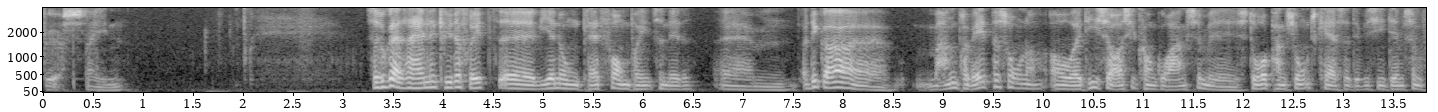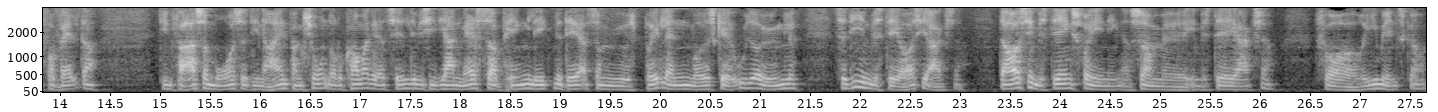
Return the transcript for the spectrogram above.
børs derinde. Så du kan altså handle kvitterfrit øh, via nogle platforme på internettet. Øhm, og det gør øh, mange privatpersoner, og øh, de er så også i konkurrence med store pensionskasser, det vil sige dem, som forvalter din fars og mors og din egen pension, når du kommer dertil. Det vil sige, at de har en masse af penge liggende der, som jo på et eller andet måde skal ud og yngle. Så de investerer også i aktier. Der er også investeringsforeninger, som øh, investerer i aktier for rige mennesker.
